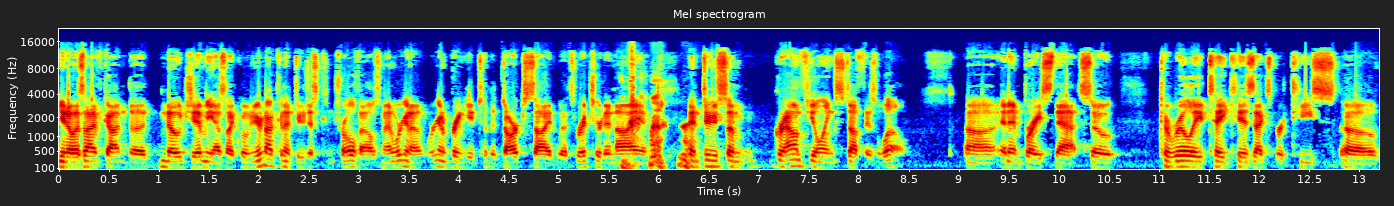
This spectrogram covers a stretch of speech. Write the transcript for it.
You know, as I've gotten to know Jimmy, I was like, "Well, you're not going to do just control valves, man. We're gonna we're gonna bring you to the dark side with Richard and I, and, and do some ground fueling stuff as well, uh, and embrace that." So to really take his expertise of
